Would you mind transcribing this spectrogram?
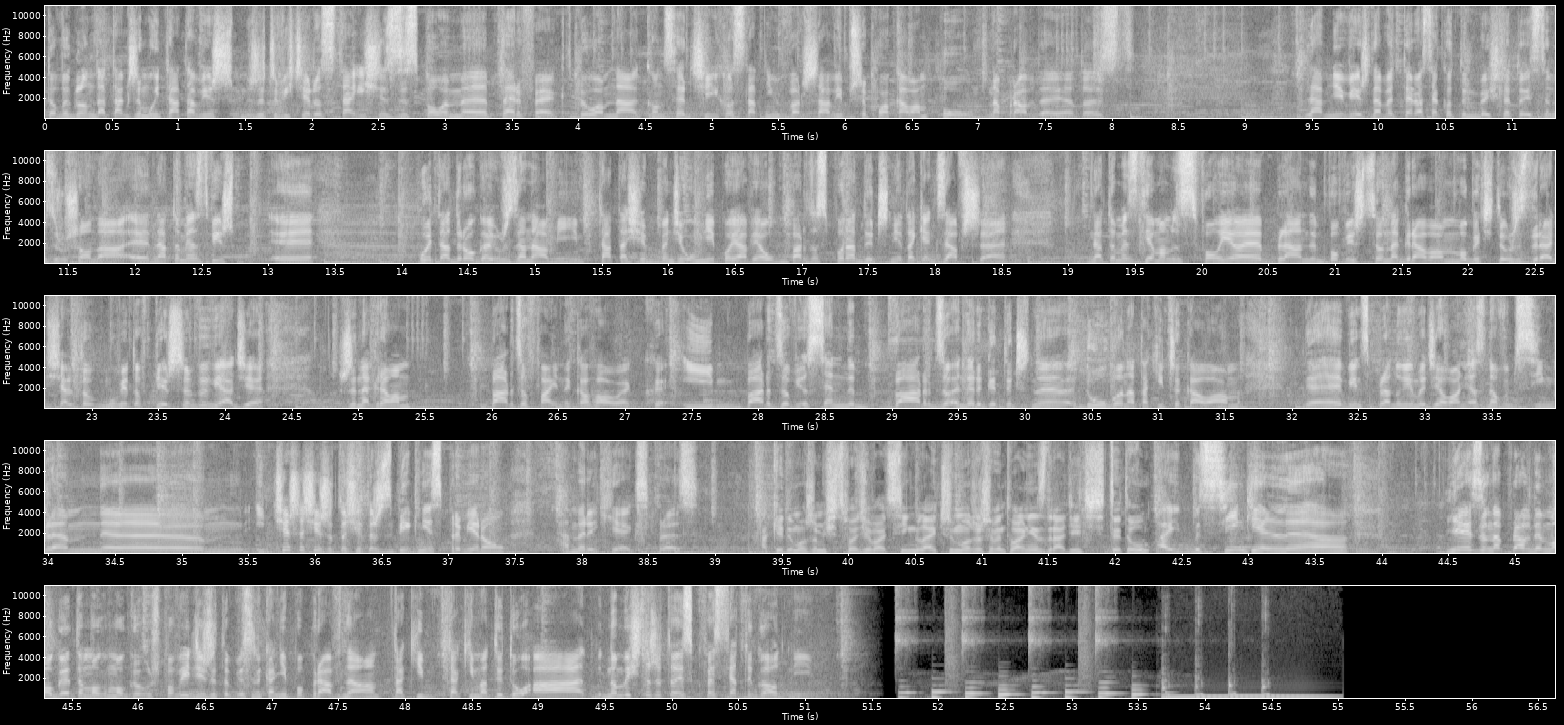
To wygląda tak, że mój tata, wiesz, rzeczywiście rozstaje się z zespołem e, Perfect. Byłam na koncercie ich ostatnim w Warszawie, przepłakałam pół, naprawdę. To jest... Dla mnie, wiesz, nawet teraz jak o tym myślę, to jestem wzruszona. E, Natomiast, wiesz... e, Płyta droga już za nami. Tata się będzie u mnie pojawiał bardzo sporadycznie, tak jak zawsze. Natomiast ja mam swoje plany, bo wiesz co nagrałam, mogę ci to już zdradzić, ale to mówię to w pierwszym wywiadzie, że nagrałam bardzo fajny kawałek i bardzo wiosenny, bardzo energetyczny. Długo na taki czekałam, e, więc planujemy działania z nowym singlem e, i cieszę się, że to się też zbiegnie z premierą Ameryki Express. A kiedy możemy się spodziewać singla? I Czy możesz ewentualnie zdradzić tytuł? Słuchaj, singiel... e, Jezu, naprawdę mogę, to mo- mogę już powiedzieć, że to piosenka niepoprawna, taki, taki ma tytuł, a no myślę, że to jest kwestia tygodni.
